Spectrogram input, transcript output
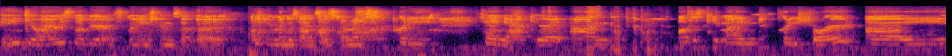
Thank you. I always love your explanations of the, the human design system. It's pretty dang accurate. Um, I'll just keep mine pretty short. I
